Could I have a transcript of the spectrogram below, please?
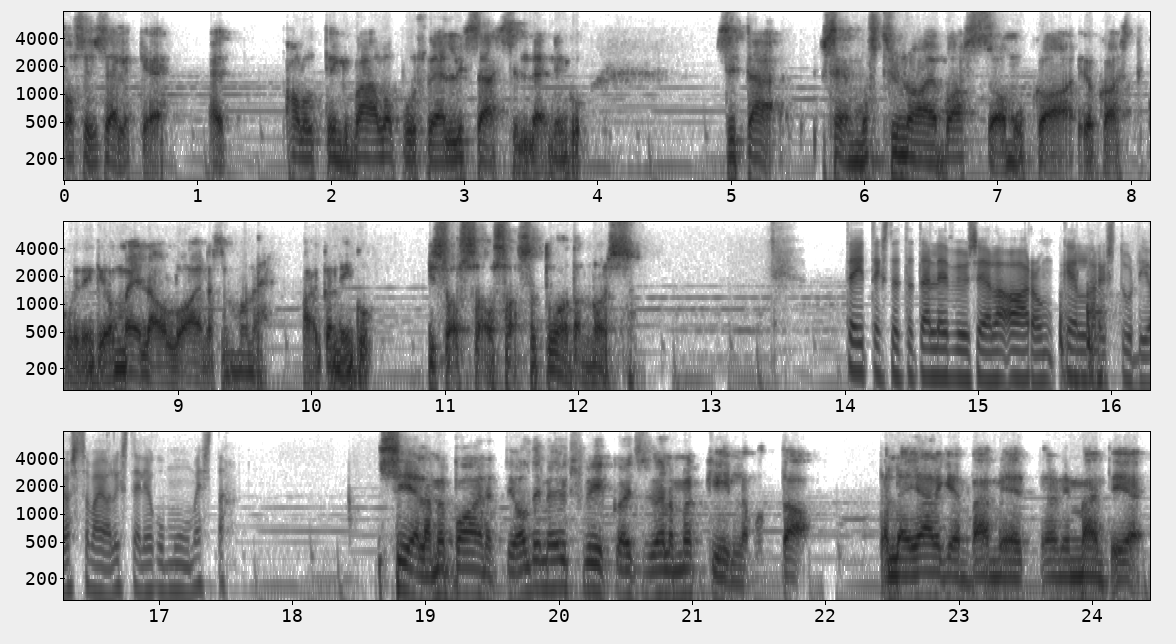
tosi selkeä. Että haluttiinkin vähän lopussa vielä lisää silleen niin kuin sitä semmoista synaa ja bassoa mukaan, joka sitten kuitenkin on meillä ollut aina semmoinen aika niin kuin isossa osassa tuotannoissa. Teittekö te tätä levyä siellä Aaron kellaristudiossa vai oliko teillä joku muu mesta? Siellä me painettiin. Oltiin me yksi viikko itse asiassa mökillä, mutta tällä jälkeenpäin miettinyt, niin mä en tiedä,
